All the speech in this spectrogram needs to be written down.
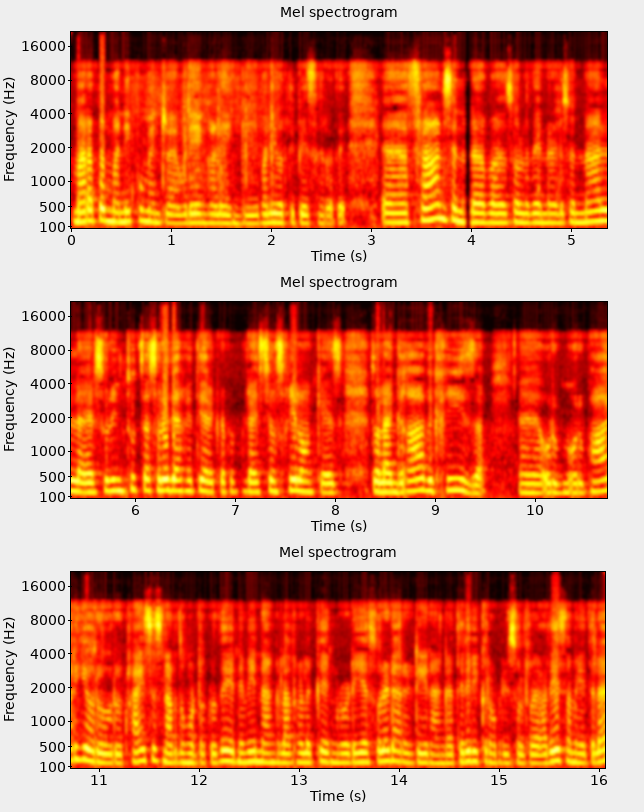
மறப்பும் மன்னிப்பும் என்ற விடயங்களை இங்கே வலியுறுத்தி பேசுகிறது. அஹ், பிரான்ஸ் என்ன வ- என்னன்னு சொன்னால் souligne தூத்தா சொலிதாகத்தி solidarité avec la population sri-lankaise ஒரு ஒரு பாரிய ஒரு ஒரு கிரைசிஸ் நடந்து கொண்டிருக்கிறது எனவே நாங்கள் அவர்களுக்கு எங்களுடைய சொலிடாரிட்டியை நாங்கள் தெரிவிக்கிறோம் அப்படின்னு சொல்கிற அதே சமயத்தில்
